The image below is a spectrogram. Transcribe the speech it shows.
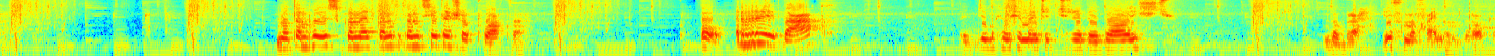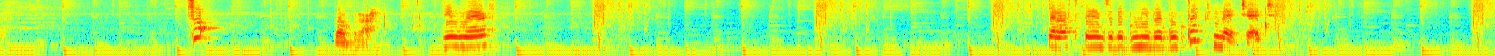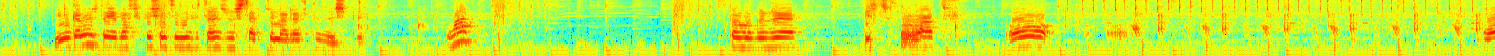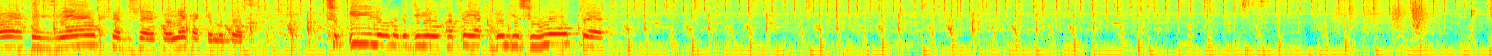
No tam jest konewka, no to tam się też opłaca. O, rybak. Będzie musiał się męczyć, żeby dojść. Dobra, już ma fajną drogę. Co? Dobra. Dziwne Teraz pieniądze mi będą tak lecieć, Nie gadam, że to 11 tysięcy mi też wystarczy na resztę wyspy. What? To mogę, że jest łatwo. O! O, jakieś większe drzewo, nie takie lubowskie. Co ile ono będzie miało HP, jak będzie złote?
